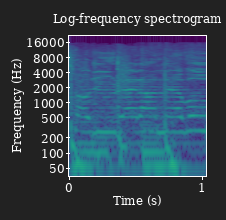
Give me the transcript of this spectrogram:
told you that I never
